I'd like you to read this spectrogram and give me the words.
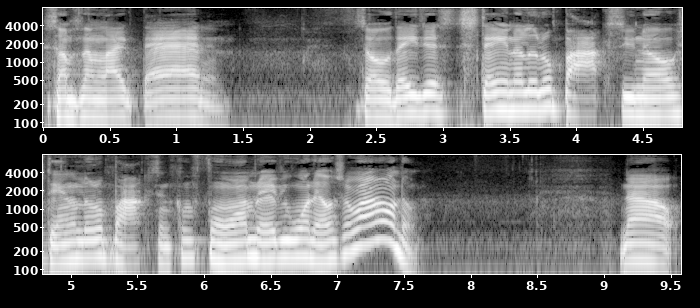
something like that. And so they just stay in a little box, you know, stay in a little box and conform to everyone else around them. Now,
